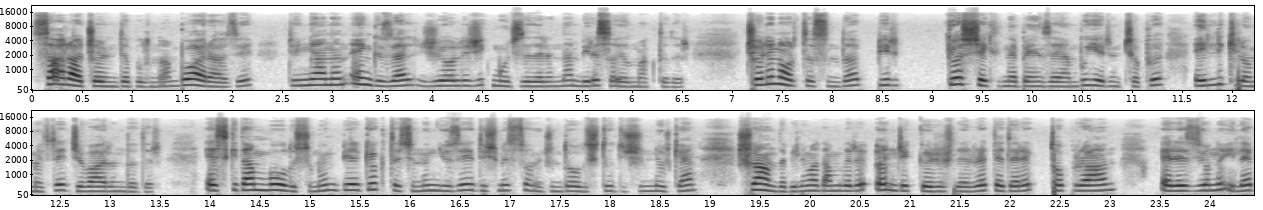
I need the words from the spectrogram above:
Sahra çölünde bulunan bu arazi dünyanın en güzel jeolojik mucizelerinden biri sayılmaktadır. Çölün ortasında bir göz şekline benzeyen bu yerin çapı 50 kilometre civarındadır. Eskiden bu oluşumun bir göktaşının yüzeye düşmesi sonucunda oluştuğu düşünülürken şu anda bilim adamları önceki görüşleri reddederek toprağın erozyonu ile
